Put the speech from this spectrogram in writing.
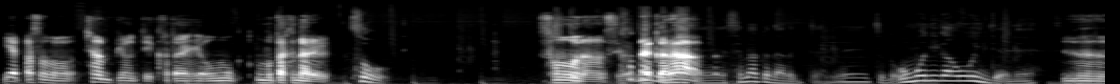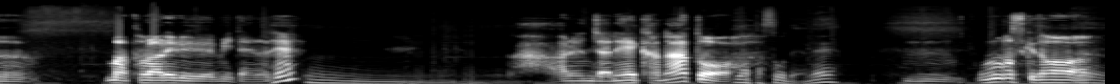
やっぱそのチャンピオンっていう肩が重重たくなる。そう。そうなんですよ。肩だから、がね狭くなるってね、ちょっと重荷が多いんだよね。うん。まあ取られるみたいなね、うん。あるんじゃねえかなと、やっぱそうだよね。うん、思うんですけうど、ん。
